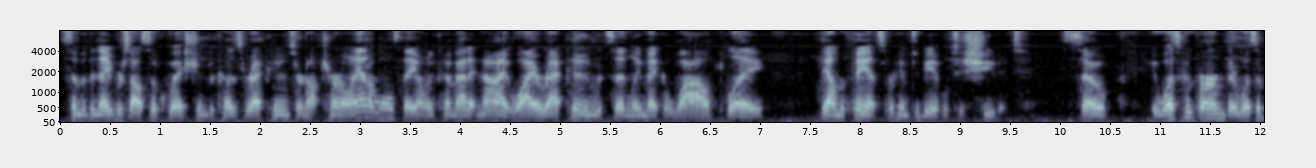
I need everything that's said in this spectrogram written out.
Some of the neighbors also questioned because raccoons are nocturnal animals, they only come out at night, why a raccoon would suddenly make a wild play down the fence for him to be able to shoot it. So it was confirmed there was a,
